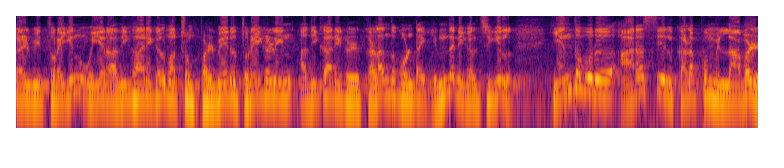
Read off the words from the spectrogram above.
கல்வித்துறையின் உயர் அதிகாரிகள் மற்றும் பல்வேறு துறைகளின் அதிகாரிகள் கலந்து கொண்ட இந்த நிகழ்ச்சியில் எந்த ஒரு அரசியல் கலப்பும் இல்லாமல்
